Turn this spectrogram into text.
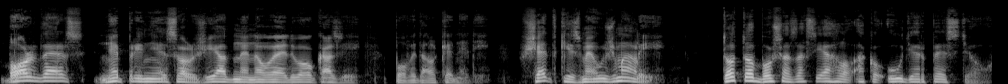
Borders nepriniesol žiadne nové dôkazy, povedal Kennedy. Všetky sme už mali. Toto Boša zasiahlo ako úder pesťou.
